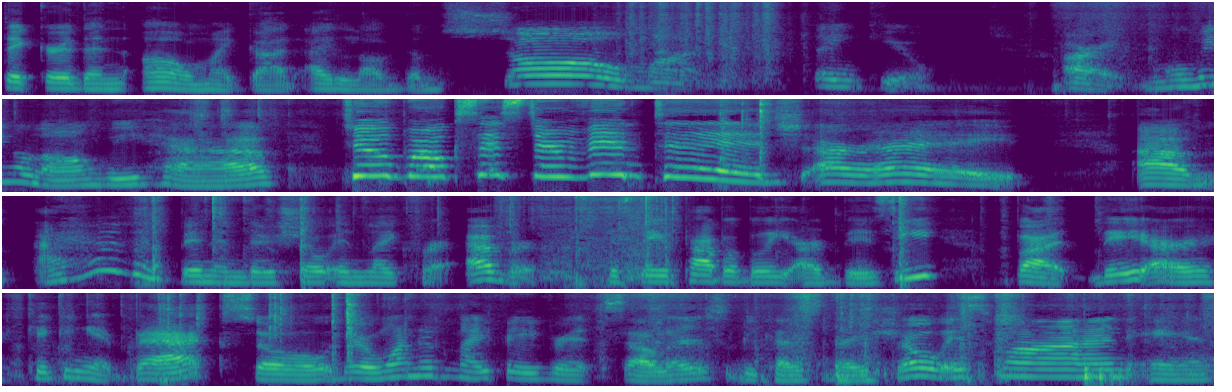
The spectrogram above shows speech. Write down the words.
thicker than oh my god i love them so much. Thank you. All right moving along we have Two Broke Sister Vintage. All right. Um, I haven't been in their show in like forever because they probably are busy, but they are kicking it back. So they're one of my favorite sellers because their show is fun and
